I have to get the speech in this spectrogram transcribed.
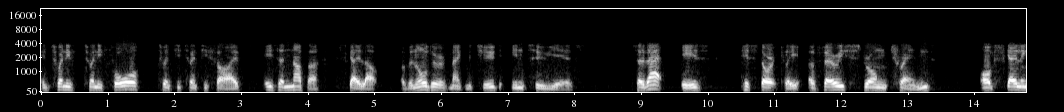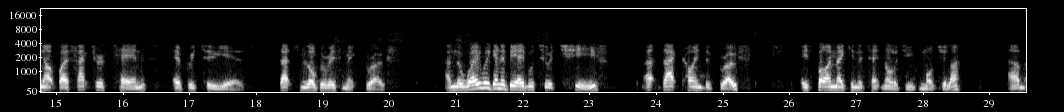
in 2024, 2025 is another scale up of an order of magnitude in two years. So that is historically a very strong trend of scaling up by a factor of 10 every two years. That's logarithmic growth. And the way we're going to be able to achieve uh, that kind of growth is by making the technology modular um,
